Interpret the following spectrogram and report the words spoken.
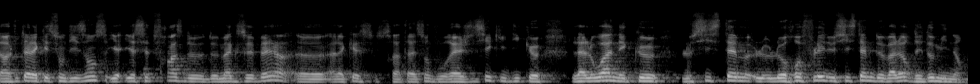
tu as rajouté à la question d'Isance, il, y a cette phrase de, Max Weber euh, à laquelle ce serait intéressant que vous réagissiez, qui dit que la loi n'est que le, système, le, reflet du système de valeurs des dominants.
